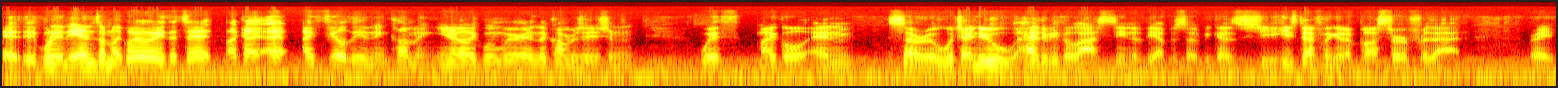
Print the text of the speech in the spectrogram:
it, it- when it ends, I'm like, wait, wait, that's it. Like I, I I feel the ending coming. You know, like when we were in the conversation with Michael and Saru, which I knew had to be the last scene of the episode because she, he's definitely gonna bust her for that, right?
